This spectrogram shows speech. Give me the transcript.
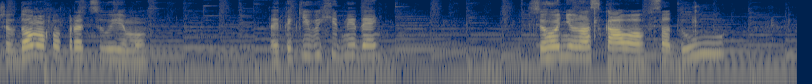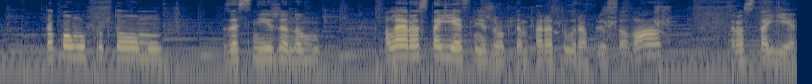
ще вдома попрацюємо. Та й такий вихідний день. Сьогодні у нас кава в саду, такому фруктовому, засніженому. Але розтає сніжок, температура плюсова, розтає.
